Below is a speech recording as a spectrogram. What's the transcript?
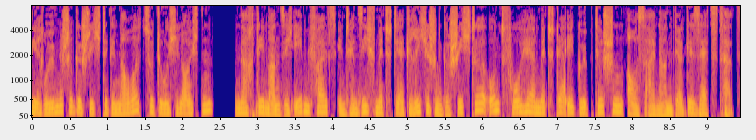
die römische Geschichte genauer zu durchleuchten, nachdem man sich ebenfalls intensiv mit der griechischen Geschichte und vorher mit der ägyptischen auseinandergesetzt hat.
